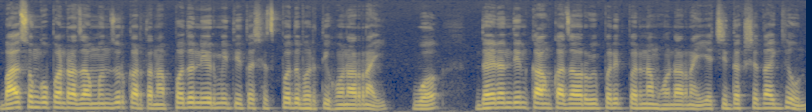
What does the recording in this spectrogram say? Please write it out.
बालसंगोपन रजा मंजूर करताना पदनिर्मिती तसेच पदभरती होणार नाही व दैनंदिन कामकाजावर विपरीत परिणाम होणार नाही याची दक्षता घेऊन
